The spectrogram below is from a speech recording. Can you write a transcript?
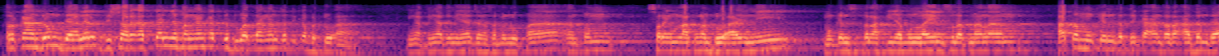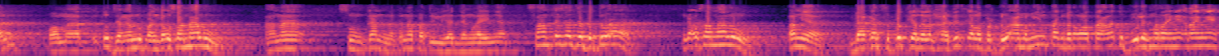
terkandung dalil disyariatkannya mengangkat kedua tangan ketika berdoa. Ingat-ingat ini ya, jangan sampai lupa antum sering melakukan doa ini mungkin setelah qiyamul lain salat malam atau mungkin ketika antara adzan dan qomat itu jangan lupa enggak usah malu. Anak sungkan lah kenapa dilihat yang lainnya? Santai saja berdoa. Enggak usah malu. Paham ya? Bahkan sebutkan dalam hadis kalau berdoa meminta kepada Allah taala itu boleh merengek-rengek.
